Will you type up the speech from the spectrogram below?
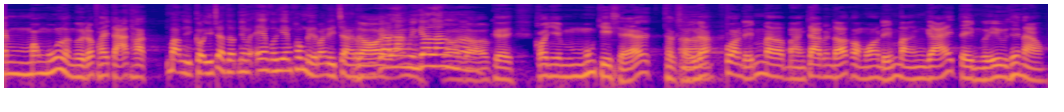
em mong muốn là người đó phải trả thật. Bạn ấy có ý trả thật nhưng mà em có khi em không để bạn ấy trả đâu. Rồi ga lăng mình ga lăng rồi, mà. rồi ok. Coi như em muốn chia sẻ thật sự À. đó quan điểm ờ, bạn trai bên đó còn quan điểm bạn gái tìm người yêu thế nào?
